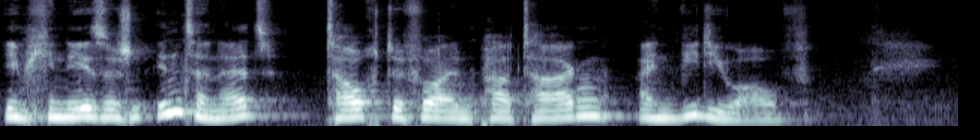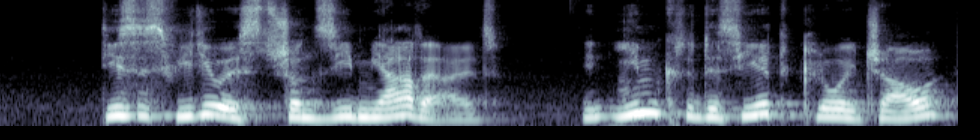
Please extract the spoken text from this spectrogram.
Im chinesischen Internet tauchte vor ein paar Tagen ein Video auf. Dieses Video ist schon sieben Jahre alt. In ihm kritisiert Chloe Zhao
